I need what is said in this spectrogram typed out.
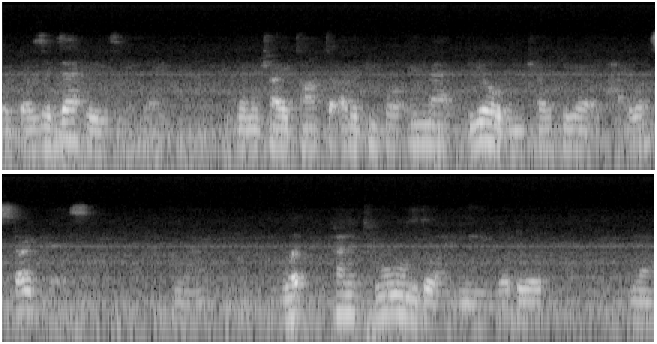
or does exactly the same thing. You're going to try to talk to other people in that field and try to figure out how do I start this? You know, what kind of tools do I need? What do I, you know,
